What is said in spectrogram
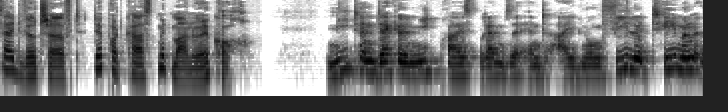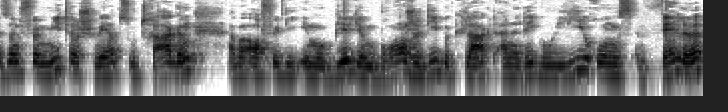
Inside Wirtschaft, der Podcast mit Manuel Koch. Mietendeckel, Mietpreisbremse, Enteignung. Viele Themen sind für Mieter schwer zu tragen, aber auch für die Immobilienbranche. Die beklagt eine Regulierungswelle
